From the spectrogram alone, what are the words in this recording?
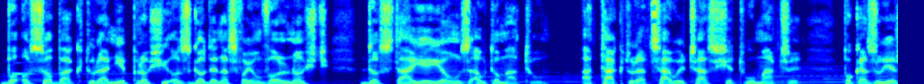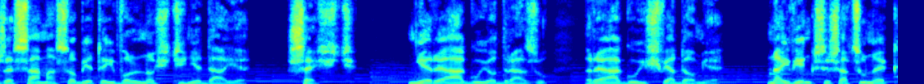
bo osoba, która nie prosi o zgodę na swoją wolność, dostaje ją z automatu. A ta, która cały czas się tłumaczy, pokazuje, że sama sobie tej wolności nie daje. Sześć. Nie reaguj od razu, reaguj świadomie. Największy szacunek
